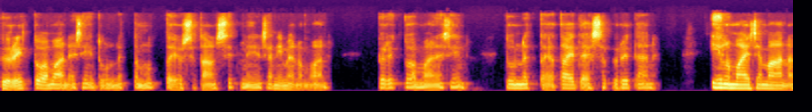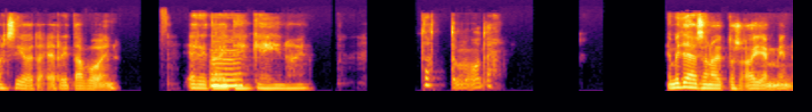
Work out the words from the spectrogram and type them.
pyrit tuomaan esiin tunnetta, mutta jos sä tanssit, niin sä nimenomaan pyrit tuomaan esiin tunnetta ja taiteessa pyritään ilmaisemaan asioita eri tavoin, eri taiteen mm. keinoin. Totta muuten. Ja mitä sanoit tuossa aiemmin?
